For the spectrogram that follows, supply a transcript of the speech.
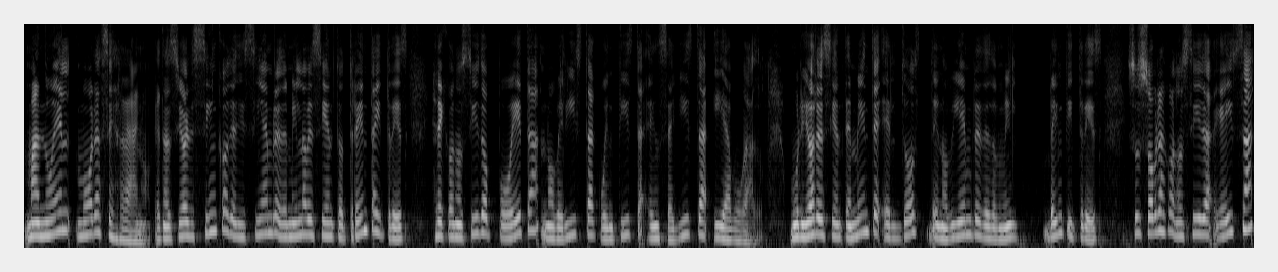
Manuel Mora Serrano, que nació el 5 de diciembre de 1933, reconocido poeta, novelista, cuentista, ensayista y abogado. Murió recientemente el 2 de noviembre de 2013 23, sus obras conocidas Geisa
